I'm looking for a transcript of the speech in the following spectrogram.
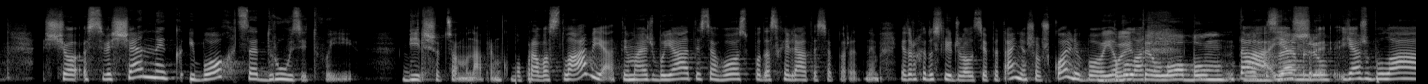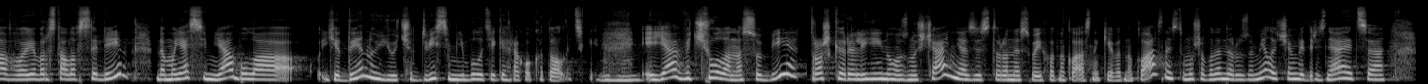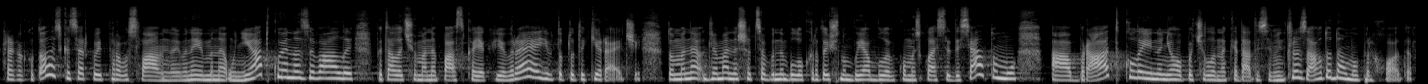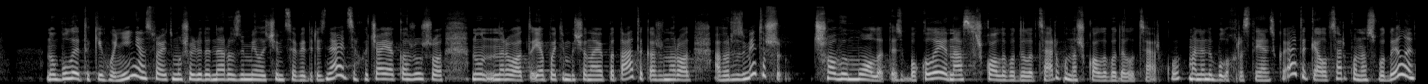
що священник і Бог це друзі твої. Більше в цьому напрямку. Бо православ'я ти маєш боятися Господа, схилятися перед ним. Я трохи досліджувала ці питання, що в школі, бо Бити я була лобом Та, об землю. Я ж, я ж була в я виростала в селі, де моя сім'я була. Єдиною чи дві сім'ї були тільки греко-католицькі, uh-huh. і я відчула на собі трошки релігійного знущання зі сторони своїх однокласників і однокласниць, тому що вони не розуміли, чим відрізняється греко-католицька церква від православної. Вони мене уніяткою називали, питали, чи в мене паска як в євреїв, тобто такі речі. То мене для мене ще це не було критично, бо я була в якомусь класі 10-му, А брат, коли на нього почали накидатися, він в сльозах додому приходив. Ну, були такі гоніння, насправді, тому що люди не розуміли, чим це відрізняється. Хоча я кажу, що ну народ, я потім починаю питати, кажу, народ, а ви розумієте, що що ви молитесь? Бо коли нас з школи водили в церкву, на школи водили в церкву. У мене не було християнської етики, але в церкву нас водили.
